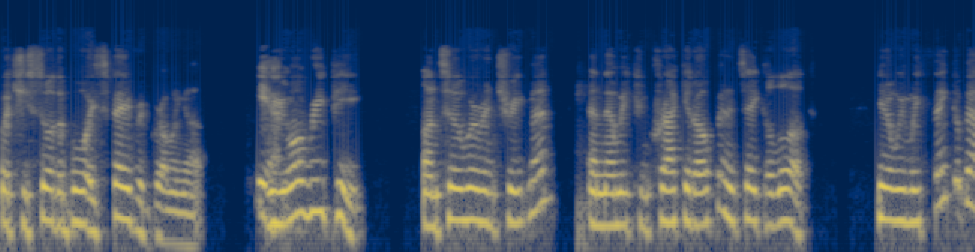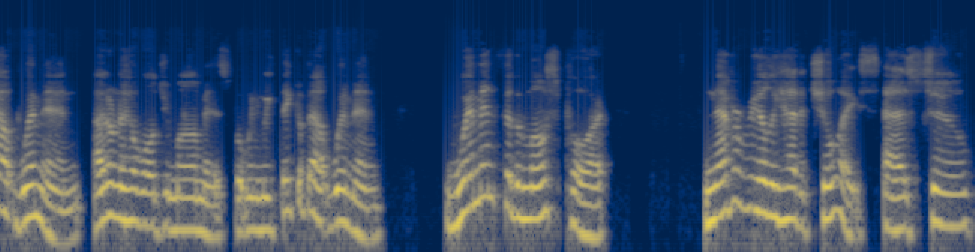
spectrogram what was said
But she saw the boy's favorite growing up. Yeah. We all repeat until we're in treatment, and then we can crack it open and take a look. You know, when we think about women, I don't know how old your mom is, but when we think about women, women for the most part never really had a choice as to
